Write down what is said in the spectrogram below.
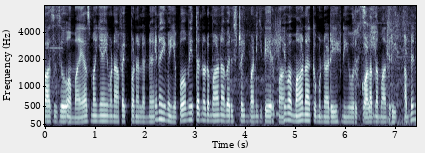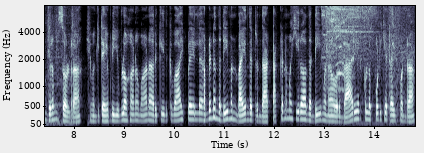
பாசஸோ மயாஸ்மா ஏன் இவனை அஃபெக்ட் பண்ணலன்னு? ஏன்னா இவன் எப்பவுமே தன்னோட மானாவை ரிஸ்ட்ரைன் பண்ணிக்கிட்டே இருப்பான். இவன் மானாக்கு முன்னாடி நீ ஒரு குழந்தை மாதிரி அப்படின்னு கிரம் சொல்றான். இவன் கிட்ட எப்படி இவ்வளோ காண மானா இருக்கு இதுக்கு வாய்ப்பே இல்லை அப்படின்னு அந்த டீமன் பயந்துட்டு இருந்தா டக்கு நம்ம ஹீரோ அந்த டீமனை ஒரு பேரியருக்குள்ள பிடிக்க ட்ரை பண்றான்.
